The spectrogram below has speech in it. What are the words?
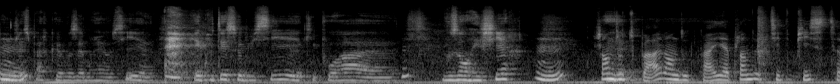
Mhm. J'espère que vous aimerez aussi écouter celui-ci et qui pourra vous enrichir. Mhm. J'en doute pas, j'en doute pas. Il y a plein de peties pistes.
